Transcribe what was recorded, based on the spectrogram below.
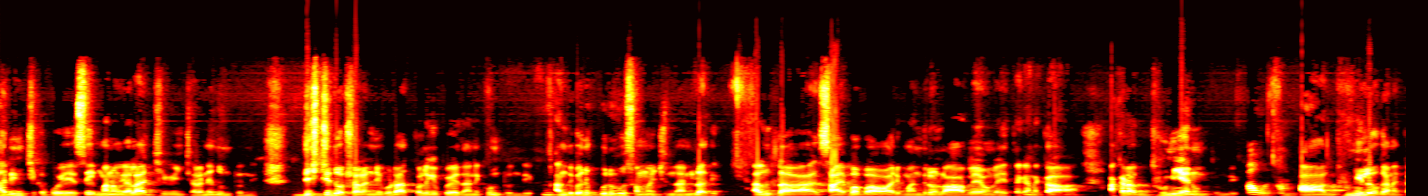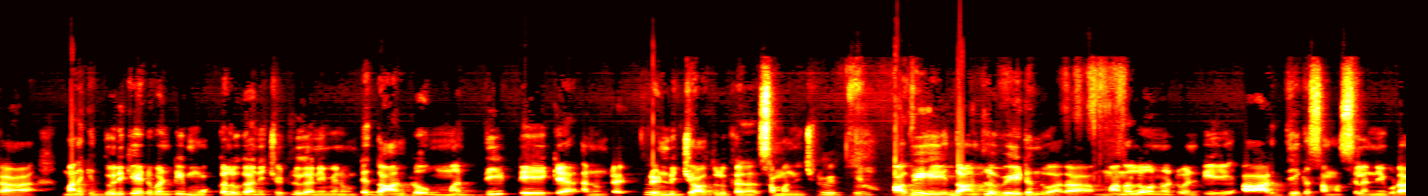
హరించకపోయేసి మనం ఎలా జీవించాలనేది ఉంటుంది. దిష్టి దోషాలన్నీ కూడా తొలగిపోయేదానికి ఉంటుంది. అందుకని గురువు సంబంధించిన దానిలో అది. అంతా సాయిబాబా వారి మందిరంలో ఆలయంలో అయితే గనక అక్కడ ధుని అని ఉంటుంది. ఆ ధునిలో గనక మనకి దొరికేటువంటి మొక్కలు కానీ చెట్లు కానీ ఏమైనా ఉంటే దాంట్లో మద్ది టేక అని ఉంటాయి. రెండు జాతులు క- సంబంధించినవి. అవి దాంట్లో వేయటం ద్వారా మనలో ఉన్నటువంటి ఆర్థిక సమస్యలన్నీ కూడా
